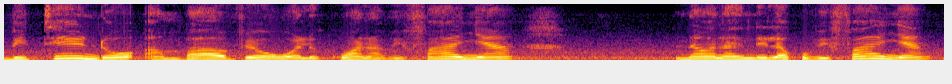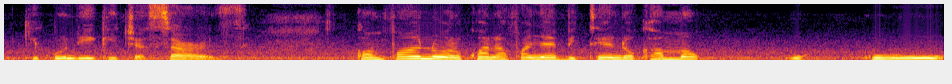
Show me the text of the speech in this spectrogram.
vitendo ambavyo walikuwa wanavifanya na wanaendelea kuvifanya kikundi hiki cha SARS. Kwa mfano walikuwa wanafanya vitendo kama ku- ku-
